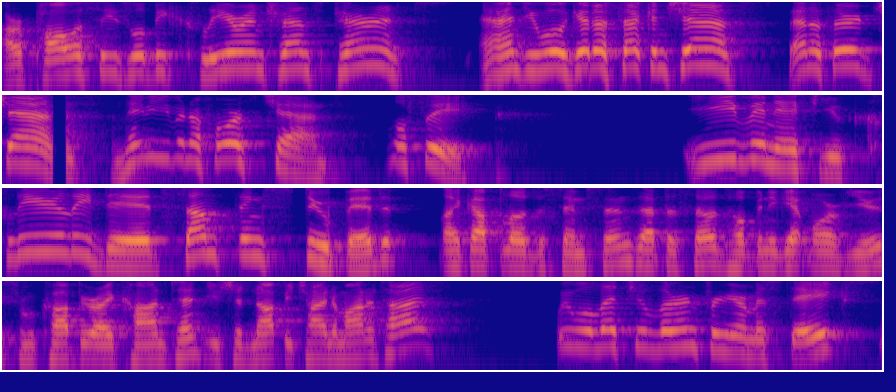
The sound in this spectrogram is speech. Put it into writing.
Our policies will be clear and transparent, and you will get a second chance, then a third chance, maybe even a fourth chance. We'll see. Even if you clearly did something stupid, like upload The Simpsons episodes hoping to get more views from copyright content you should not be trying to monetize, we will let you learn from your mistakes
